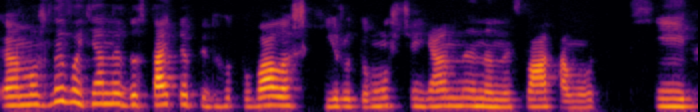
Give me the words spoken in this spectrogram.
Е, можливо, я недостатньо підготувала шкіру, тому що я не нанесла там от всі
